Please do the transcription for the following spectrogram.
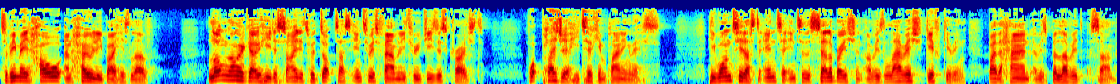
to be made whole and holy by his love. Long, long ago, he decided to adopt us into his family through Jesus Christ. What pleasure he took in planning this. He wanted us to enter into the celebration of his lavish gift giving by the hand of his beloved son.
